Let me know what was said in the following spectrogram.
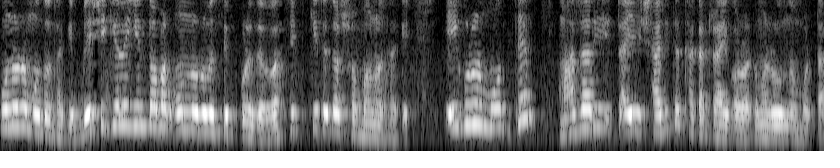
পনেরোর মতো থাকে। বেশি গেলে কিন্তু আবার অন্য রুমে সিফট করে যাবে বা সিট কেটে যাওয়ার সম্ভাবনা থাকে। এইগুলোর মধ্যে মাঝারি টাইপ সারিতে থাকা ট্রাই করবা তোমার রোল নম্বরটা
